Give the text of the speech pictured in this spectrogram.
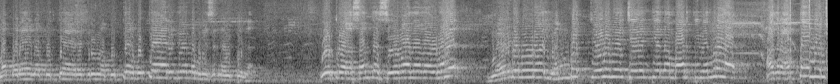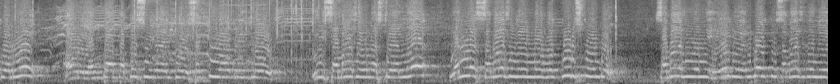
ನಮ್ಮ ಮನೆ, ನಮ್ಮ ಮುತ್ಯ ಯಾರಿದ್ರು ನಮ್ಮ ಮುತ್ಯ ಮುತ್ಯ ಯಾರಿದ್ರು ನಮ್ಗೆ ಹೆಸರು ನೆನಪಿಲ್ಲ. ಇವತ್ತು ಆ ಸಂತ ಸೇವಾಲಾಲ್ ಎರಡು ನೂರ ಎಂಬತ್ತೇಳನೇ ಜಯಂತಿಯನ್ನ ಮಾಡ್ತೀವಿ ಅಂದ್ರೆ ಅದರ ಅರ್ಥ ಮಾಡ್ಕೊಡ್ರಿ. ಅವರು ಎಂತ ತಪಸ್ವಿಗಳಿದ್ರು ಶಕ್ತಿವಾದರಿದ್ರು ಈ ಸಮಾಜವನ್ನಷ್ಟೇ ಅಲ್ಲ ಎಲ್ಲ ಸಮಾಜಗಳನ್ನ ಒಗ್ಗೂಡಿಸ್ಕೊಂಡು ಸಮಾಜದಲ್ಲಿ ಹೇಗೆ ಇರಬೇಕು, ಸಮಾಜದಲ್ಲಿ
